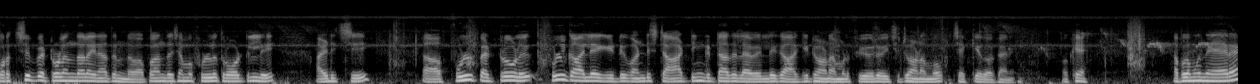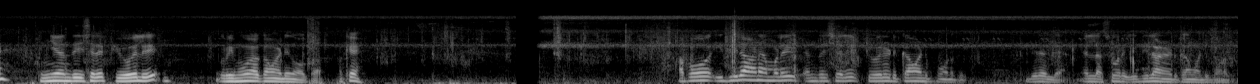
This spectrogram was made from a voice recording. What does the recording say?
കുറച്ച് പെട്രോൾ എന്തായാലും അതിനകത്ത് ഉണ്ടാവും. അപ്പോൾ എന്താ വെച്ചാൽ നമ്മൾ ഫുള്ള് ത്രോട്ടിൽ അടിച്ച് ഫുൾ പെട്രോൾ ഫുൾ കാലിയാക്കിയിട്ട് വണ്ടി സ്റ്റാർട്ടിങ് കിട്ടാത്ത ലെവലിലേക്ക് ആക്കിയിട്ട് വേണം നമ്മൾ ഫ്യൂൽ ഒഴിച്ചിട്ട് വേണം നമ്മൾ ചെക്ക് ചെയ്ത് നോക്കാൻ ഓക്കെ അപ്പോൾ നമുക്ക് നേരെ ഇനി എന്താ വെച്ചാൽ ഫ്യൂവൽ റിമൂവ് ആക്കാൻ വേണ്ടി നോക്കാം. ഓക്കെ അപ്പോൾ ഇതിലാണ് നമ്മൾ എന്താ വെച്ചാൽ ഫ്യൂവൽ എടുക്കാൻ വേണ്ടി പോണത്. ഇതിലല്ല? അല്ല സോറി ഇതിലാണ് എടുക്കാൻ വേണ്ടി പോണത്.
